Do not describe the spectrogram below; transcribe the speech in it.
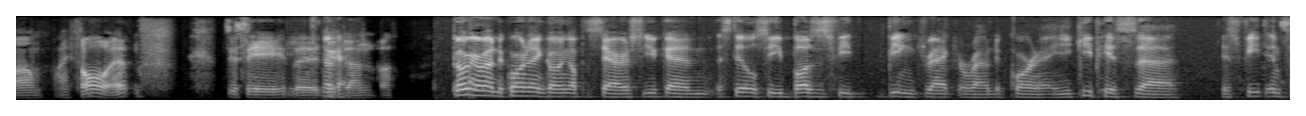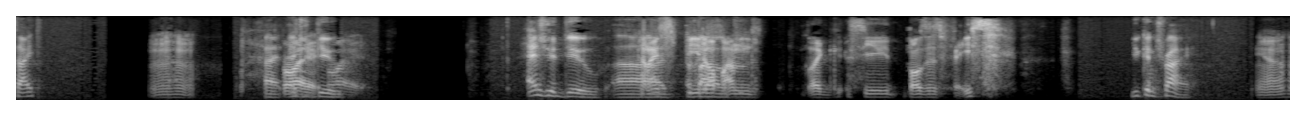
Um, I follow it to see the dude Okay. done. But Going around the corner and going up the stairs, you can still see Buzz's feet being dragged around the corner, and you keep his uh, his feet in sight. mm-hmm. Uh, as you do, right. as you do. Uh, Can I speed about- up and like see Buzz's face? You can try. Yeah,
